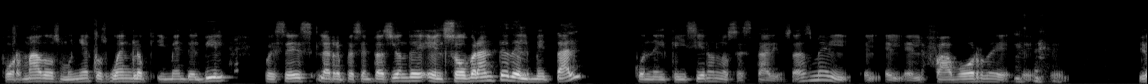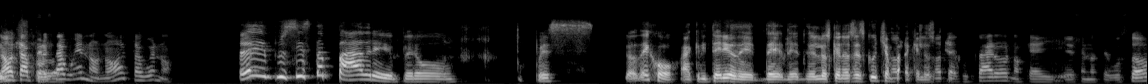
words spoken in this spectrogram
formados muñecos Wenglock y Mendelville, pues es la representación del el sobrante del metal con el que hicieron los estadios. Hazme el, el, el, favor de... no, está, pero está bueno, ¿no? Está bueno. pues sí está padre, pero pues lo dejo a criterio de, los que nos escuchan para que los... No te gustaron, ok, ese no te gustó.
